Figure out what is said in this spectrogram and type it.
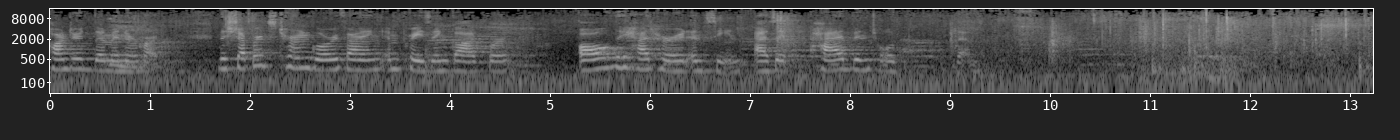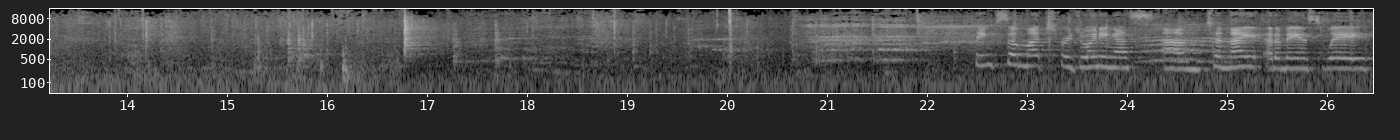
pondered them in her heart. The shepherds turned, glorifying and praising God for all they had heard and seen, as it had been told them. Thanks so much for joining us um, tonight at Emmaus Way.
